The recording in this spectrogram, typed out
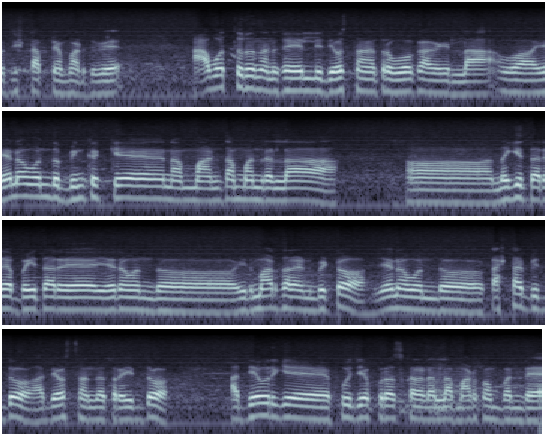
ಪ್ರತಿಷ್ಠಾಪನೆ ಮಾಡಿದ್ವಿ. ಆವತ್ತೂ ನನ್ನ ಕೈಯಲ್ಲಿ ದೇವಸ್ಥಾನ ಹತ್ರ ಹೋಗೋಕ್ಕಾಗಿಲ್ಲ ಏನೋ ಒಂದು ಬಿಂಕಕ್ಕೆ ನಮ್ಮ ಅಣ್ಣ ತಮ್ಮಂದ್ರೆಲ್ಲ ನಗಿತಾರೆ, ಬೈತಾರೆ, ಏನೋ ಒಂದು ಇದು ಮಾಡ್ತಾರೆ ಅಂದ್ಬಿಟ್ಟು, ಏನೋ ಒಂದು ಕಷ್ಟ ಬಿದ್ದು ಆ ದೇವಸ್ಥಾನದ ಹತ್ರ ಇದ್ದು, ಆ ದೇವರಿಗೆ ಪೂಜೆ ಪುರಸ್ಕಾರಗಳೆಲ್ಲ ಮಾಡ್ಕೊಂಡು ಬಂದೆ.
